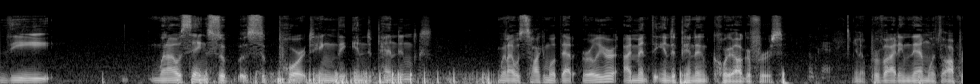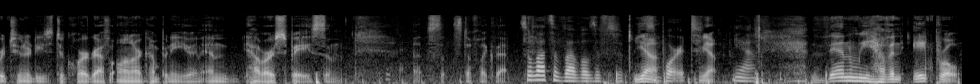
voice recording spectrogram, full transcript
the when I was saying su- supporting the independent, when I was talking about that earlier, I meant the independent choreographers. You know, providing them with opportunities to choreograph on our company and, and have our space and uh, stuff like that. So lots of levels of su- yeah. support. Yeah. Yeah. Then we have an April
